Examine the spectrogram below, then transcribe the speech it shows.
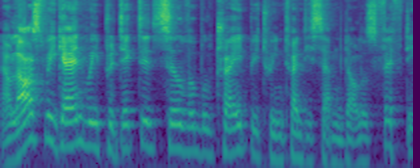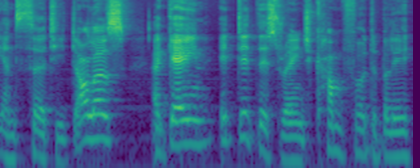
Now, last weekend we predicted silver will trade between $27.50 and $30. Again, it did this range comfortably,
